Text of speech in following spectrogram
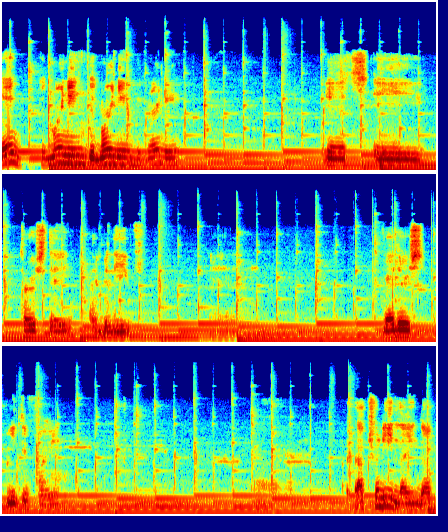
hello. Good morning. Good morning. Good morning. It's a Thursday, I believe. And weather's pretty fine. Uh, I've actually lined up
